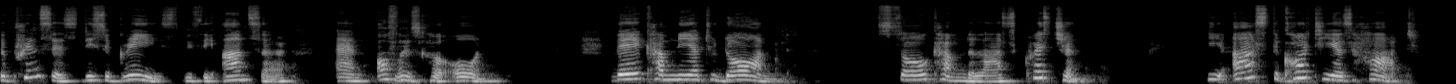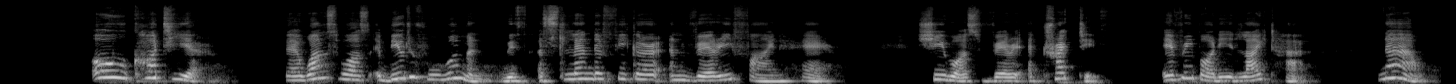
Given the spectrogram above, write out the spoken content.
the princess disagrees with the answer and offers her own. They come near to dawn. So come the last question. He asked the courtier's heart, Oh, courtier, there once was a beautiful woman with a slender figure and very fine hair. She was very attractive. Everybody liked her. Now,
